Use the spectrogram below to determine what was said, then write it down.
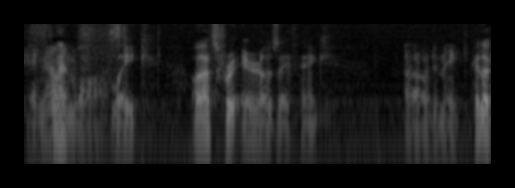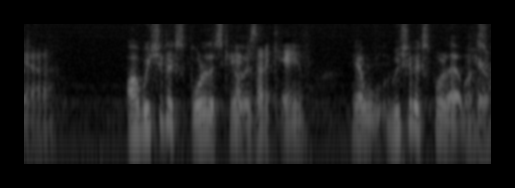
Okay, now Flint I'm lost. Flake. Oh, that's for arrows, I think. Oh, to make Hey, look. yeah. Oh, we should explore this cave. Oh, is that a cave? Yeah, we should explore that once Here, we.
